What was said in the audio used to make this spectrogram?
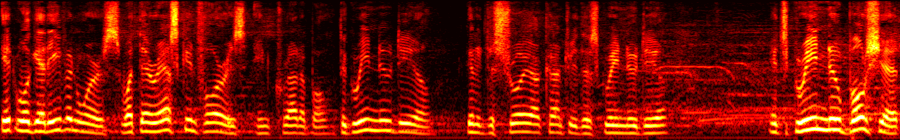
it will get even worse. What they're asking for is incredible. The Green New Deal, going to destroy our country, this Green New Deal. It's green new bullshit,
